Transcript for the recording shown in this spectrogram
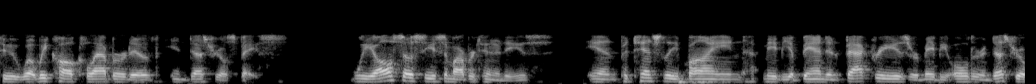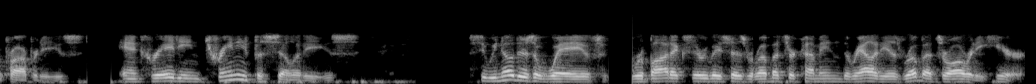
to what we call collaborative industrial space. We also see some opportunities in potentially buying maybe abandoned factories or maybe older industrial properties and creating training facilities. See, we know there's a wave robotics, everybody says robots are coming. The reality is robots are already here.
